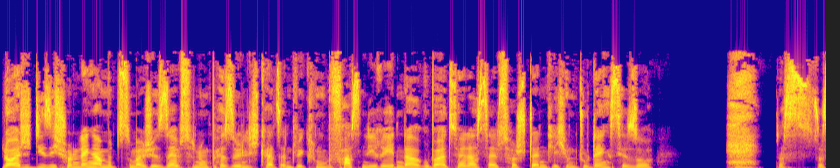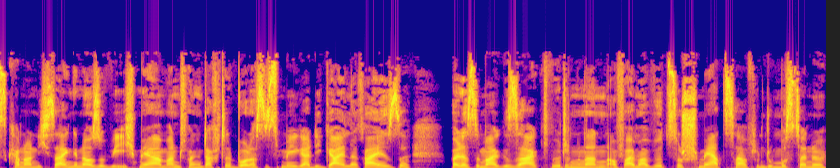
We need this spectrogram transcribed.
Leute, die sich schon länger mit zum Beispiel Selbstfindung, Persönlichkeitsentwicklung befassen, die reden darüber, als wäre das selbstverständlich. Und du denkst dir so, hä, das, das kann doch nicht sein. Genauso wie ich mir am Anfang dachte, boah, das ist mega die geile Reise, weil das immer gesagt wird und dann auf einmal wird so schmerzhaft und du musst deine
